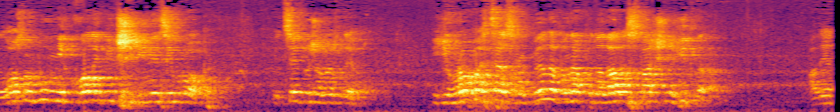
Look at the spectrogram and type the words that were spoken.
І лозунг був ніколи більше війни з Європи. І це дуже важливо. І Європа це зробила, вона подолала спадщину Гітлера. Але є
